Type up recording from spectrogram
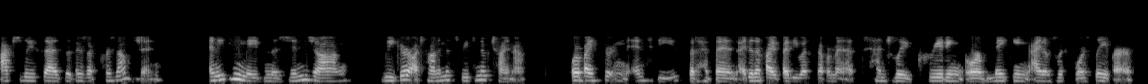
actually says that there's a presumption anything made in the Xinjiang Uyghur Autonomous Region of China or by certain entities that have been identified by the US government as potentially creating or making items with forced labor,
